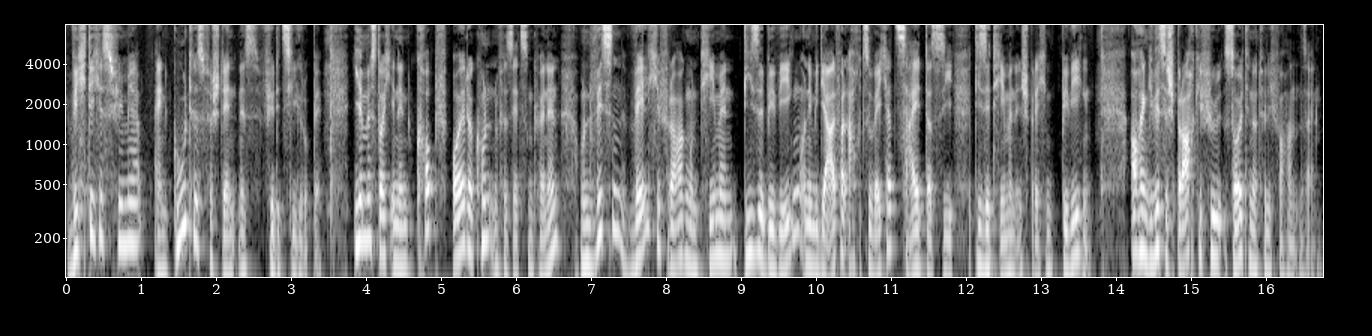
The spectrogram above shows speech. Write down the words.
Wichtig ist vielmehr ein gutes Verständnis für die Zielgruppe. Ihr müsst euch in den Kopf eurer Kunden versetzen können und wissen, welche Fragen und Themen diese bewegen und im Idealfall auch zu welcher Zeit, dass sie diese Themen entsprechend bewegen. Auch ein gewisses Sprachgefühl sollte natürlich vorhanden sein.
